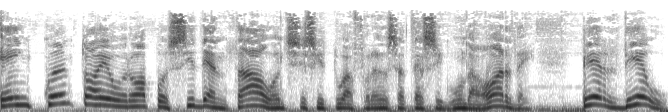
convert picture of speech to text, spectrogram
enquanto a Europa Ocidental, onde se situa a França até segunda ordem, perdeu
